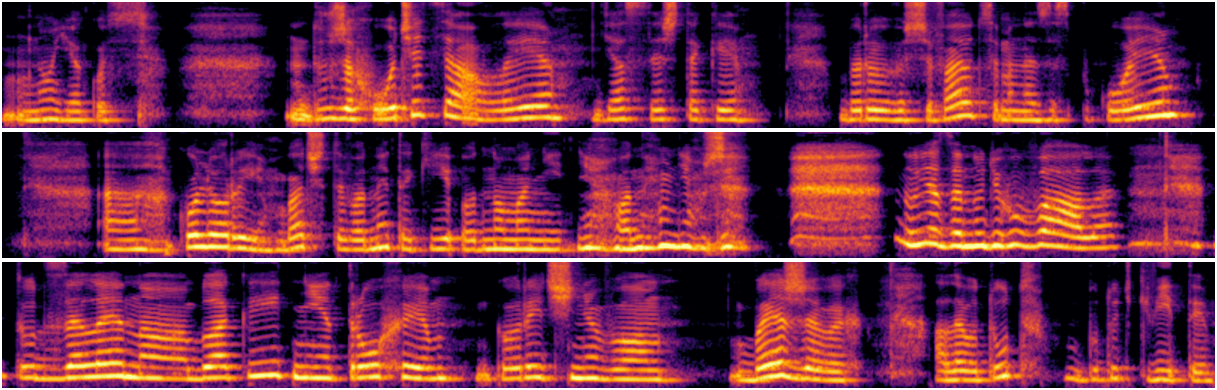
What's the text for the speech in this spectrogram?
ну, якось не дуже хочеться, але я все ж таки беру і вишиваю, це мене заспокоює. Е, Кольори, бачите, вони такі одноманітні, вони мені вже, ну, я занудьгувала. Тут зелено-блакитні, трохи коричнево-бежевих, але отут будуть квіти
